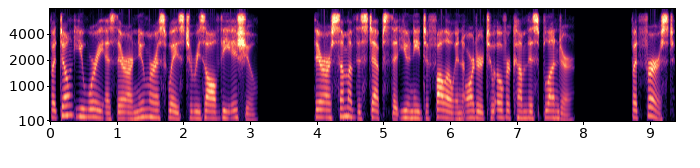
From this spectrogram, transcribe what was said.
But don't you worry as there are numerous ways to resolve the issue. There are some of the steps that you need to follow in order to overcome this blunder. But first,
